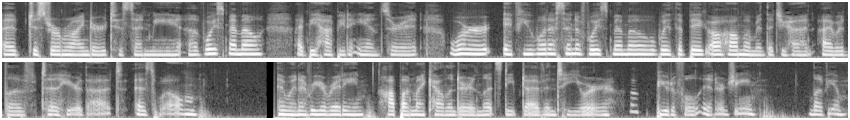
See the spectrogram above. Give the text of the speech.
Uh, just a reminder to send me a voice memo. I'd be happy to answer it. Or if you want to send a voice memo with a big aha moment that you had, I would love to hear that as well. And whenever you're ready, hop on my calendar and let's deep dive into your beautiful energy. Love you.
